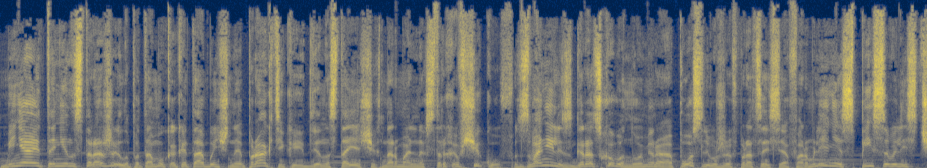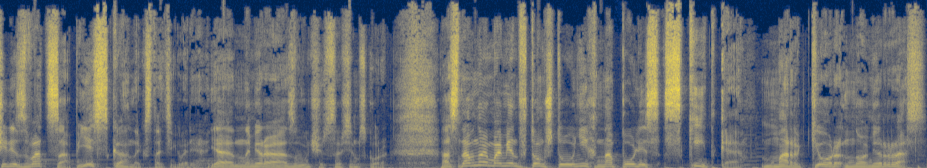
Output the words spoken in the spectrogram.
Меня это не насторожило, потому как это обычная практика и для настоящих нормальных страховщиков. Звонили с городского номера, а после уже в процессе оформления списывались через WhatsApp. Есть сканы, кстати говоря. Я номера озвучу совсем скоро. Основной момент в том, что у них на полис скидка. Маркер номер раз.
